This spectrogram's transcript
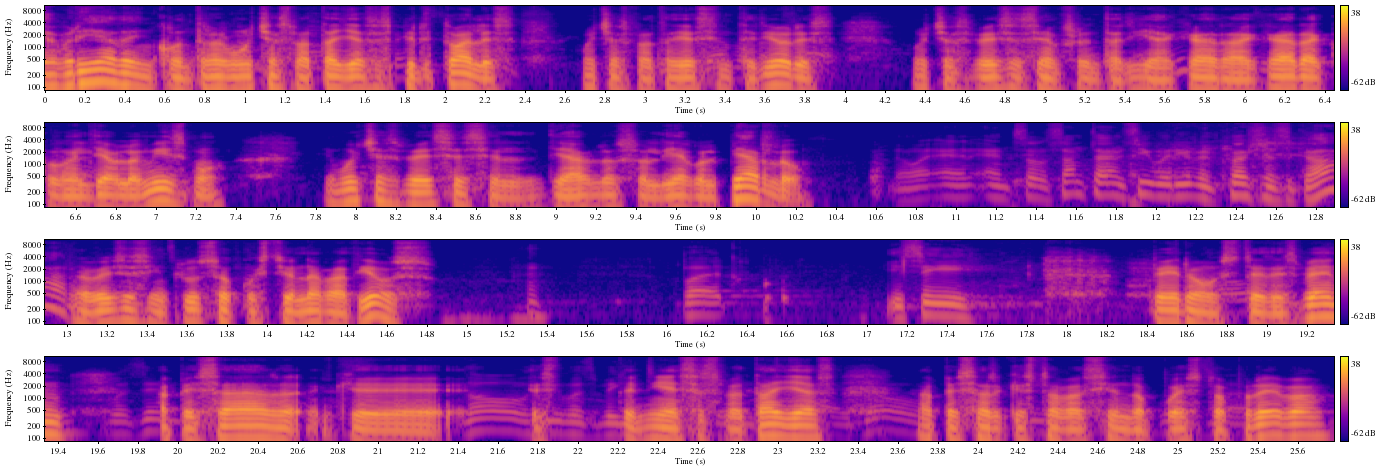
habría de encontrar muchas batallas espirituales, muchas batallas interiores. Muchas veces se enfrentaría cara a cara con el diablo mismo. Y muchas veces el diablo solía golpearlo. A veces incluso cuestionaba a Dios. Pero ustedes ven, a pesar que tenía esas batallas, a pesar que estaba siendo puesto a prueba,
